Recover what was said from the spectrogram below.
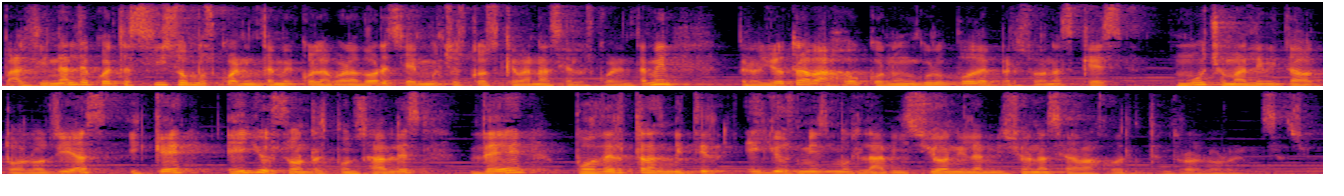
al final de cuentas sí somos 40 mil colaboradores y hay muchas cosas que van hacia los 40 mil, pero yo trabajo con un grupo de personas que es mucho más limitado todos los días y que ellos son responsables de poder transmitir ellos mismos la visión y la misión hacia abajo dentro de la organización.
